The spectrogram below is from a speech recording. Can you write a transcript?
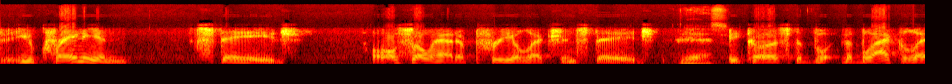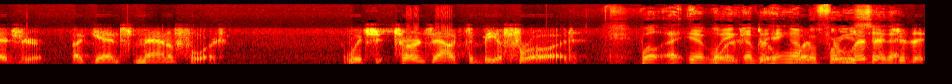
Ukrainian stage also had a pre-election stage Yes. because the the Black Ledger against Manafort, which turns out to be a fraud, Well, uh, wait, was uh, hang on before you say that. the-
